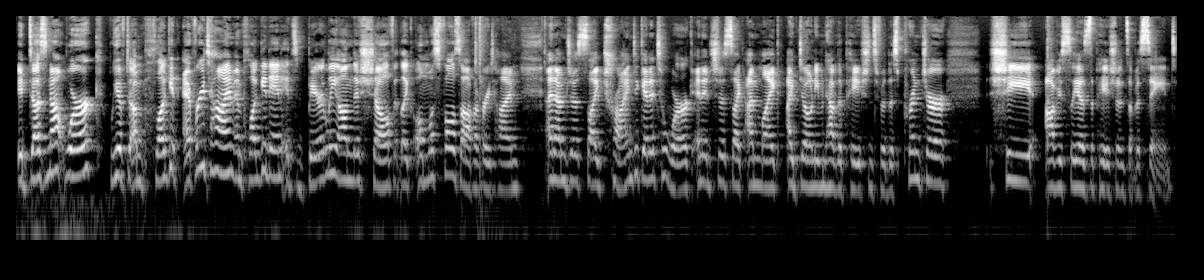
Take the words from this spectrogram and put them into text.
It does not work. We have to unplug it every time and plug it in. It's barely on this shelf. It like almost falls off every time. And I'm just like trying to get it to work. And it's just like, I'm like, I don't even have the patience for this printer. She obviously has the patience of a saint.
